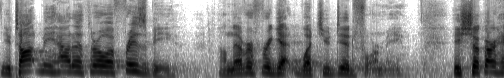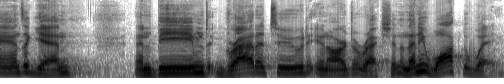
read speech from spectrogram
You taught me how to throw a frisbee. I'll never forget what you did for me. He shook our hands again and beamed gratitude in our direction, and then he walked away.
